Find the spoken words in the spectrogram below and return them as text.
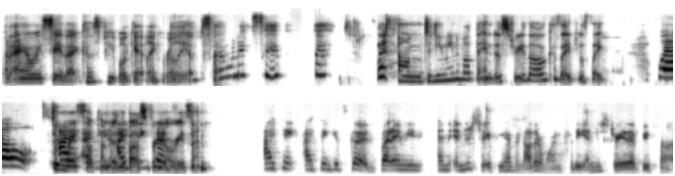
But I always say that because people get like really upset when I say that. um, did you mean about the industry though? Because I just like Well, threw I- I myself mean, under the I bus for no reason. I think I think it's good, but I mean, an industry. If you have another one for the industry, that'd be fun.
